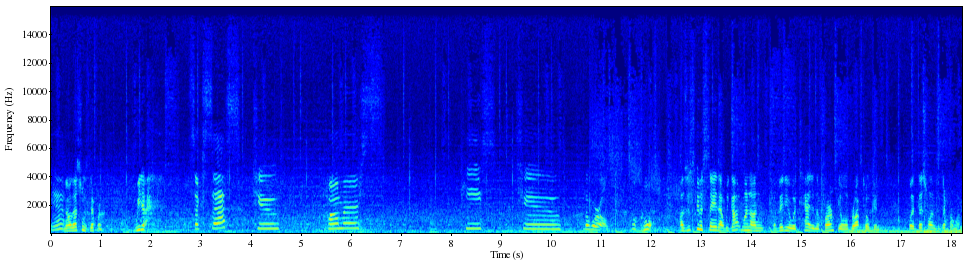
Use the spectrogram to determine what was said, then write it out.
Yeah. No, this one's different. We don't. Success to commerce, peace to the world. Oh, cool. I was just gonna say that we got one on a video with Ted in the farm field, a Brock token, but this one's a different one.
